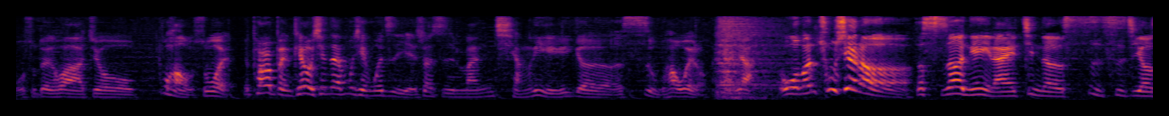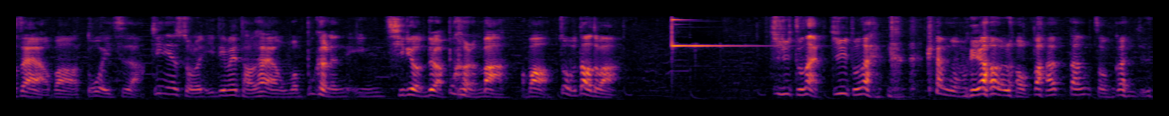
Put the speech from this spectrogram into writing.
魔术队的话就不好说哎。Power Ben K 现在目前为止也算是蛮强力的一个四五号位了。看一下，我们出现了，这十二年以来进了四次季后赛，好不好？多一次啊！今年首轮一定被淘汰啊，我们不可能赢七六人队啊，不可能吧？好不好？做不到的吧？继续毒奶，继续毒奶，看我们要老八当总冠军。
